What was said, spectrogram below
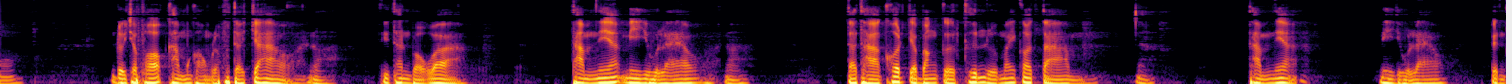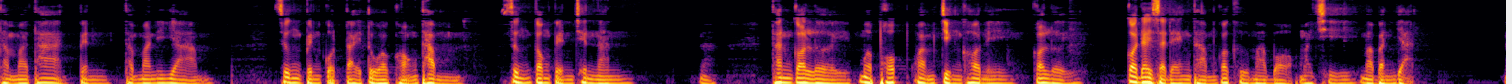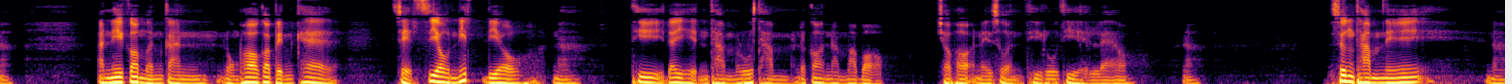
โดยเฉพาะคำของพระพุทธเจ้าเนาะที่ท่านบอกว่าธรรมเนี้ยมีอยู่แล้วนะตถาคตจะบังเกิดขึ้นหรือไม่ก็ตามนะธรรมเนี้ยมีอยู่แล้ว เป็นธรรมธาตุเป็นธรรมนิยาม ซึ่งเป็นกฎตายตัวของธรรม ซึ่งต้องเป็นเช่นนั้น ท่านก็เลยเมื่อพบความจริงข้อนี้ก็เลย ก็ได้แสดงธรรมก็คือมาบอกมาชี้มาบัญญัตินะอันนี้ก็เหมือนกันหลวงพ่อก็เป็นแค่เศษเสี้ยวนิดเดียวนะที่ได้เห็นธรรมรู้ธรรม แล้วก็นำมาบอก เฉพาะในส่วนที่รู้ที่เห็นแล้วนะซึ่งธรรมนี้นะ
